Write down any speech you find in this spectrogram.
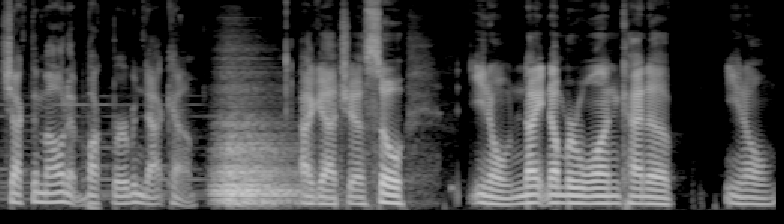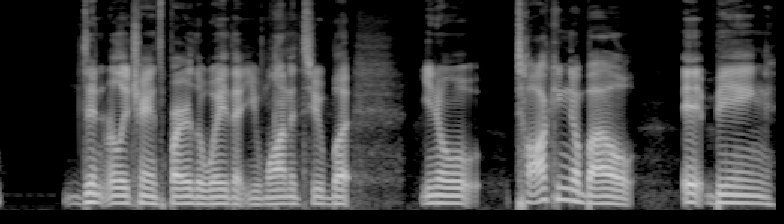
Check them out at buckbourbon.com. I gotcha. So, you know, night number one kind of, you know, didn't really transpire the way that you wanted to, but you know, talking about it being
